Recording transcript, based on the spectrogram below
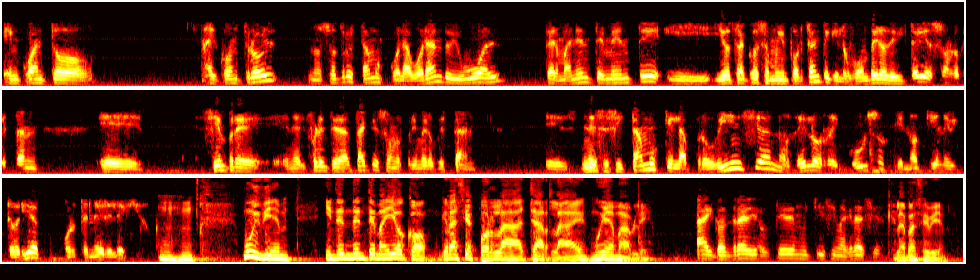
en cuanto al control, nosotros estamos colaborando igual permanentemente y, otra cosa muy importante que los bomberos de Victoria son los que están eh, siempre en el frente de ataque son los primeros que están necesitamos que la provincia nos dé los recursos que no tiene Victoria por tener el ejido. Muy bien. Intendente Mayoco, gracias por la charla, es ¿eh? muy amable. Al contrario, a ustedes muchísimas gracias. Que la pase bien.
